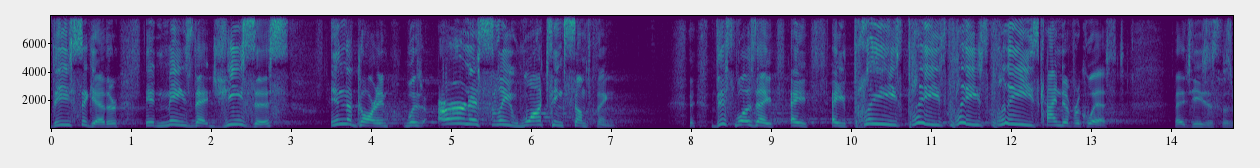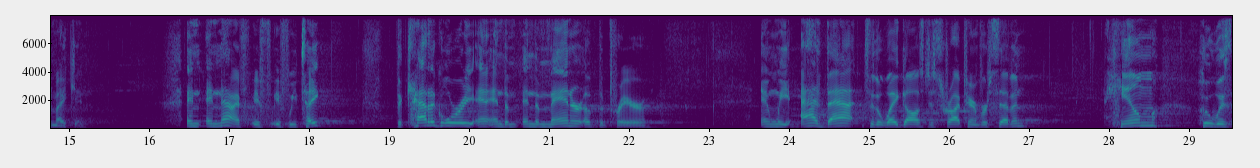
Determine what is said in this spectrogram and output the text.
these together, it means that Jesus in the garden was earnestly wanting something. This was a, a, a please, please, please, please kind of request that Jesus was making. And, and now, if, if, if we take the category and, and, the, and the manner of the prayer, and we add that to the way God's described here in verse 7, Him who was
